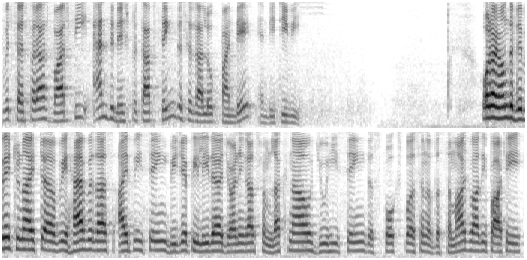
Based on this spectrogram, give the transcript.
with Sarfaraz Varsi and Dinesh Pratap Singh, this is Alok Pandey, NDTV. All right, on the debate tonight, uh, we have with us IP Singh, BJP leader, joining us from Lucknow, Juhi Singh, the spokesperson of the Samajwadi Party,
